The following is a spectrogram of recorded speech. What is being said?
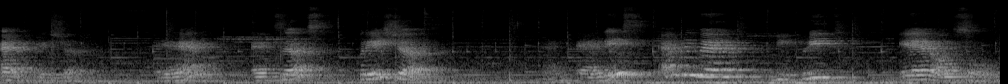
air pressure. Air exerts pressure. And air is everywhere. We breathe air also.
